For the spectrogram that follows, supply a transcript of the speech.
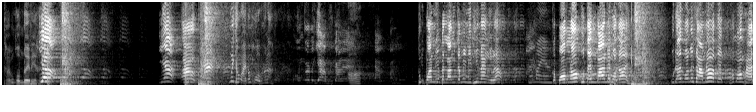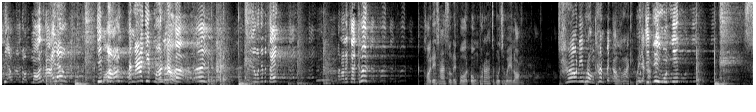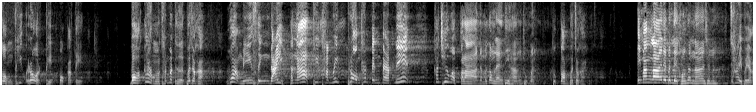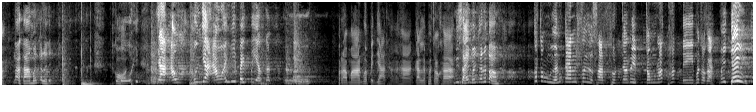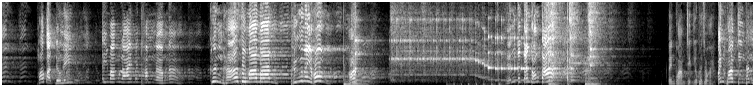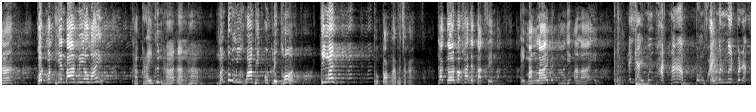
ถอยบังคมด้วยพี่ย่าย่าอ้าวไม่ถวายบังคมเขาล่ะองค์ก็ต้องย่าเหมือนกันอ๋อ ทุกวันนี้บัลลังก์จะไม่มีที่นั่งอยู่แล้ว ทำไมอะกระโปรงน้องกูเต็มบานไปหมดเลย กูเดินวนไปสามรอบเนี่ยพอมองหาที่เอาหมอนหายแล้วจิบหมอนธนาจิบหมอนเอาเอ้ยนี่วันนี้เป็นเซ็งมันอะไรเกิดขึ้น ขอเดชาทรงได้โปรดองค์พระราชบุตรชเวลอง เช้านี้พระองค์ท่านเป็นอะไรพกูระยาจิค่ะตยิ่งหงุดหงิดทรงพิโรธผิดปกติ บอกกล้าหมอมฉันมาเถิดพระเจ้าค่ะ ว่ามีสิ่งใดธนะที่ทำให้พระองค์ท่านเป็นแบบนี้เขาชื่อว่าปลาเนี่ยมันต้องแรงที่หางถูกไหมถูกต้องพระเจ้าค่ะ ไอ้มังลายเนี่ยเป็นเด็กของท่านนาใช่ไหมใช่พระเจ้าค่ะหน้าตาเหมือนกันเลยเนี่ยก็ โอ้ยอย่าเอามึงอย่าเอาไอ้นี่ไปเปรียบกับโอ้โหประมาณว่าเป็นญาติห่างๆกันแล้วพระเจ้าค่ะ นิสัยเหมือนกันหรือเปล่า ก็ต้องเหมือนกันซื่อสัตย์สุจริตจงรักภักดีพระเจ้าค่ะ ไม่จริง เพราะบัดเดี๋ยวนี้ ไอ้มังลายมันทำงามหน้า ขึ้นหาสุมามันถึงในห้อง ฮะ เห็นเต็มๆสองตา เป็นความจริงหรือพระเจ้าค่ะ เป็นความจริงท่านนากฎมนเทียนบานมีเอาไว้ ถ้าใครขึ้นหานางห้าม มันต้องมีความผิดอุกฤษโทษ จริงไหม ถูกต้องแล้วพระเจ้าค่ะ ถ้าเกิดว่าข้าจะตัดสิน ไอ้มังลายเป็นยิ้มอะไร ไอ้ใหญ่มึงผัดหน้าปองไฟมืดๆปะน่ะ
